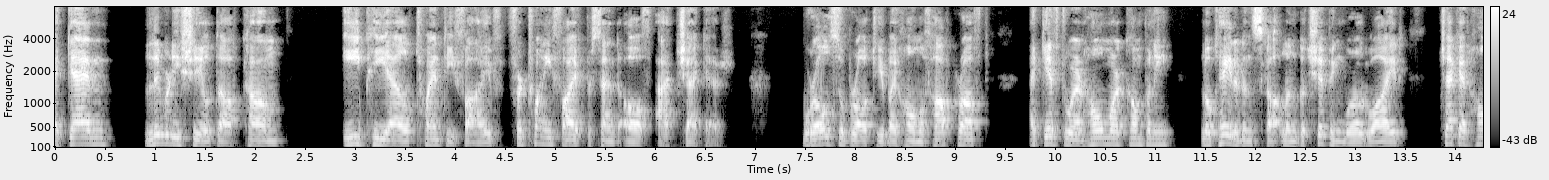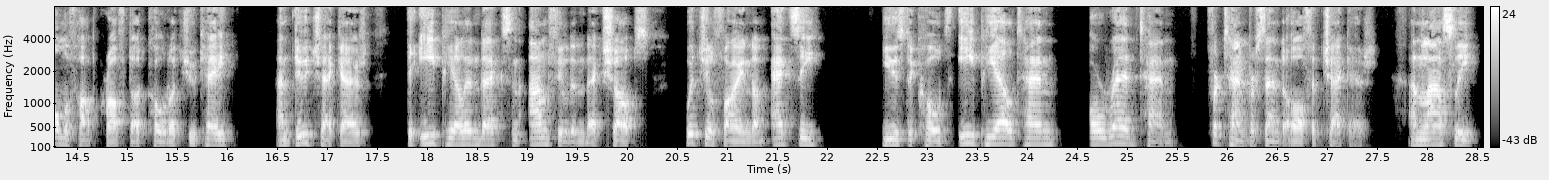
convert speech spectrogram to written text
Again, libertyshield.com, EPL25 for 25% off at checkout. We're also brought to you by Home of Hopcroft, a giftware and homeware company located in Scotland but shipping worldwide. Check out homeofhopcroft.co.uk and do check out the EPL Index and Anfield Index shops, which you'll find on Etsy, use the codes EPL10 or RED10 for 10% off at checkout. And lastly,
